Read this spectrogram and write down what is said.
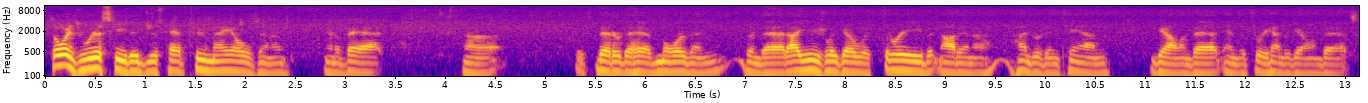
It's always risky to just have two males in a, in a vat. Uh, it's better to have more than, than that. I usually go with three, but not in a 110 gallon vat and the 300 gallon vats.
